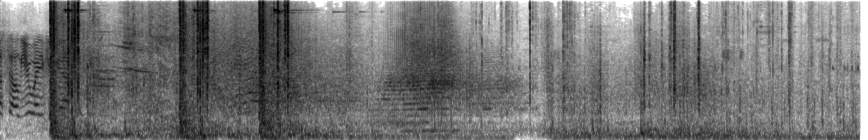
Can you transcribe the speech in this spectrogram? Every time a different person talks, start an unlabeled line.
Hostile UAV active.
